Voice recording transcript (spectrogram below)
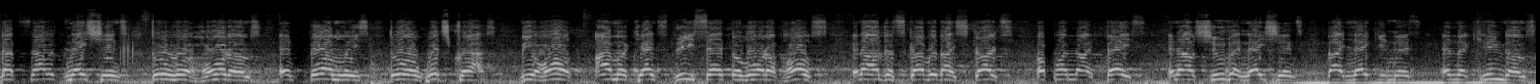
that selleth nations through her whoredoms and families through her witchcrafts. Behold, I am against thee, saith the Lord of hosts, and I'll discover thy skirts upon thy face, and I'll shew the nations thy nakedness, and the kingdoms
